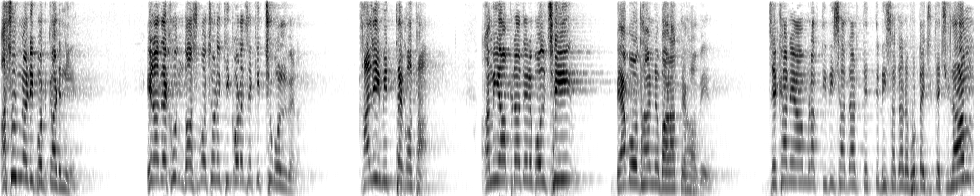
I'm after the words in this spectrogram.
আসুন না রিপোর্ট কার্ড নিয়ে। এরা দেখুন, দশ বছরে কি করেছে কিচ্ছু বলবে না। খালি মিথ্যে কথা। আমি আপনাদের বলছি, ব্যবধান বাড়াতে হবে। যেখানে আমরা তিরিশ হাজার, তেত্রিশ হাজার ভোটে জিতেছিলাম,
